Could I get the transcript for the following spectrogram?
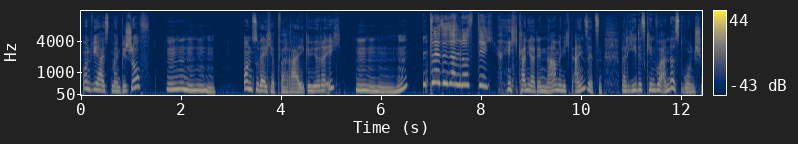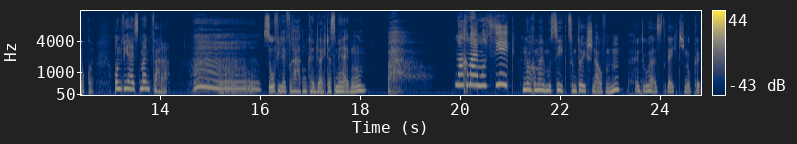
und wie heißt mein Bischof? Und zu welcher Pfarrei gehöre ich? Das ist ja lustig. Ich kann ja den Namen nicht einsetzen, weil jedes Kind woanders wohnt, Schnuckel. Und wie heißt mein Pfarrer? So viele Fragen könnt ihr euch das merken. Nochmal Musik. Nochmal Musik zum Durchschnaufen. Hm? Du hast recht, Schnuckel.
